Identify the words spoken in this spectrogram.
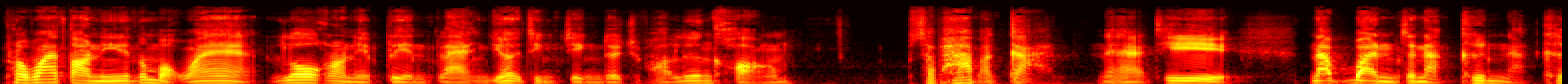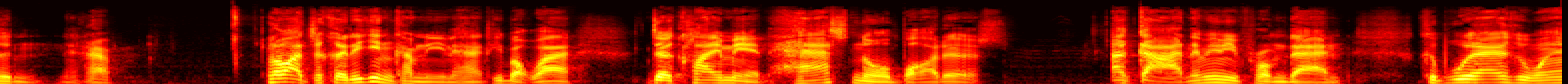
เพราะว่าตอนนี้ต้องบอกว่าโลกเราเนี่ยเปลี่ยนแปลงเยอะจริง ๆ โดยเฉพาะเรื่องของสภาพอากาศนะฮะที่นับวันจะหนักขึ้นหนักขึ้นนะครับ เราอาจจะเคยได้ยินคำนี้นะฮะที่บอกว่า the climate has no borders อากาศเนี่ยไม่มีพรมแดน คือพูดง่ายๆคือว่า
